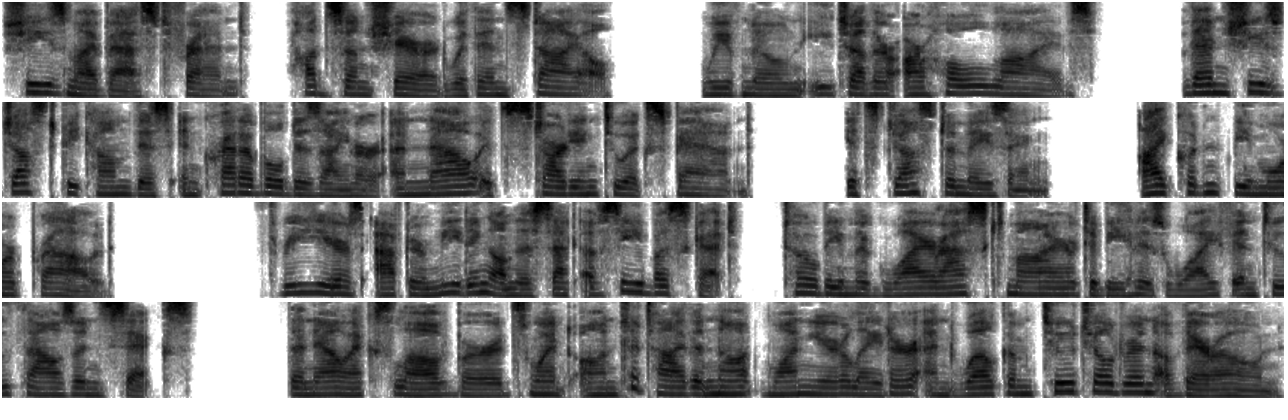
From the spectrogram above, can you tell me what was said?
She's my best friend, Hudson shared with InStyle. We've known each other our whole lives. Then she's just become this incredible designer and now it's starting to expand. It's just amazing. I couldn't be more proud. Three years after meeting on the set of Seabiscuit, Tobey Maguire asked Meyer to be his wife in 2006. The now ex-lovebirds went on to tie the knot one year later and welcome two children of their own,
